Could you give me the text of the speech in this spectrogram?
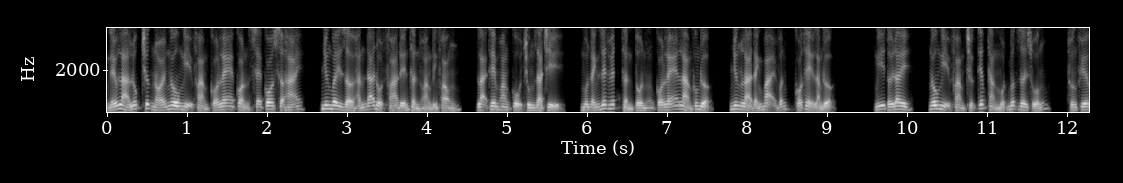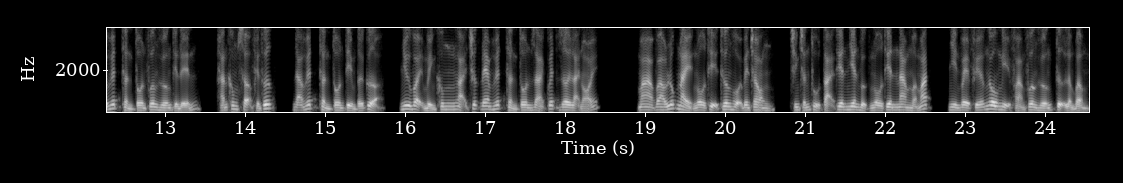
Nếu là lúc trước nói ngô nghị phàm có lẽ còn sẽ có sợ hãi, nhưng bây giờ hắn đã đột phá đến thần hoàng đỉnh phong, lại thêm hoang cổ trung gia trì, muốn đánh giết huyết thần tôn có lẽ làm không được, nhưng là đánh bại vẫn có thể làm được. Nghĩ tới đây, ngô nghị phàm trực tiếp thẳng một bước rơi xuống, hướng phía huyết thần tôn phương hướng tiến đến hắn không sợ phiền phức, đã huyết thần tôn tìm tới cửa, như vậy mình không ngại trước đem huyết thần tôn giải quyết rơi lại nói. Mà vào lúc này ngô thị thương hội bên trong, chính trấn thủ tại thiên nhiên vực ngô thiên nam mở mắt, nhìn về phía ngô nghị phạm phương hướng tự lẩm bẩm,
